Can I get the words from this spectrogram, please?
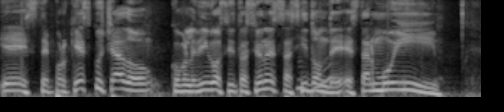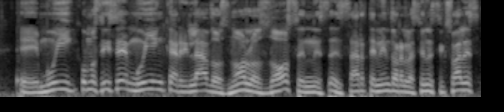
este, porque he escuchado, como le digo, situaciones así donde están muy, eh, muy, ¿cómo se dice? Muy encarrilados, ¿no? Los dos en, estar teniendo relaciones sexuales,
